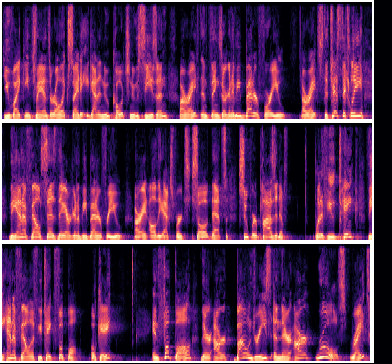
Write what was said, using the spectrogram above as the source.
You Vikings fans are all excited. You got a new coach, new season. All right. And things are going to be better for you. All right. Statistically, the NFL says they are going to be better for you. All right. All the experts. So that's super positive. But if you take the NFL, if you take football, okay? In football, there are boundaries and there are rules, right?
